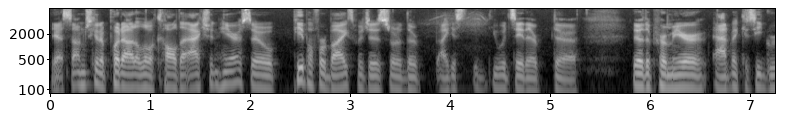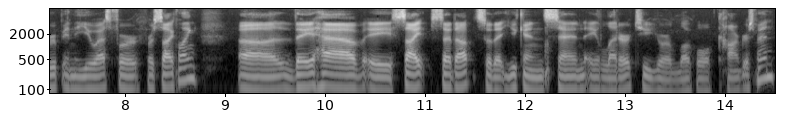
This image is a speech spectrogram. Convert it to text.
Yeah, so I'm just going to put out a little call to action here. So People for Bikes, which is sort of the, I guess you would say they're the they're the premier advocacy group in the U.S. for for cycling. Uh, they have a site set up so that you can send a letter to your local congressman.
